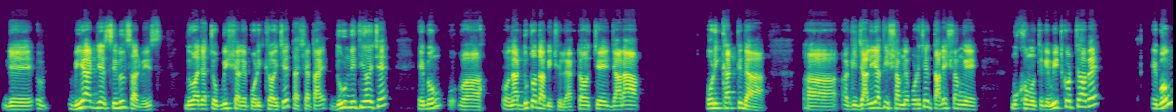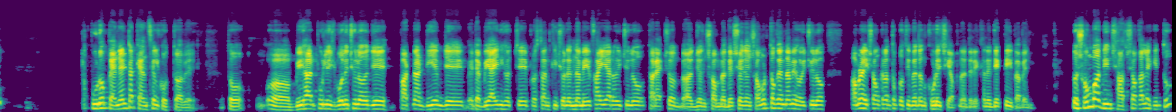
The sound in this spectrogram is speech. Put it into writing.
যে বিহার যে সিভিল সার্ভিস দু হাজার চব্বিশ সালে পরীক্ষা হয়েছে, তা সেটায় দুর্নীতি হয়েছে এবং ওনার দুটো দাবি ছিল। একটা হচ্ছে যারা পরীক্ষার্থীরা আর কি জালিয়াতির সামনে পড়েছেন, তাদের সঙ্গে মুখ্যমন্ত্রীকে মিট করতে হবে এবং পুরো প্যানেলটা ক্যান্সেল করতে হবে। তো বিহার পুলিশ বলেছিল যে, পাটনার ডিএম যে, এটা বেআইনি হচ্ছে, প্রশান্ত কিশোরের নামে এফআইআর হয়েছিল, তার একশো জন দেড়শো জন সমর্থকের নামে হয়েছিল। আমরা এই সংক্রান্ত প্রতিবেদন করেছি, আপনাদের এখানে দেখতেই পাবেন। তো সোমবার দিন সাত সকালে কিন্তু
